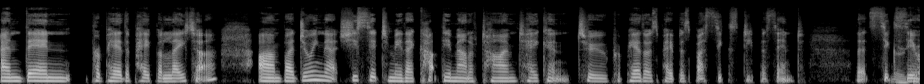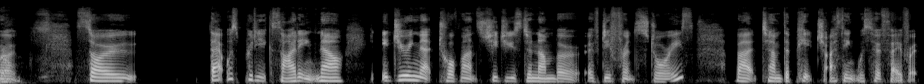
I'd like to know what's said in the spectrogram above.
and then prepare the paper later. Um, by doing that, she said to me they cut the amount of time taken to prepare those papers by 60%. That's six zero. So that was pretty exciting. Now, during that 12 months, she'd used a number of different stories, but um, the pitch, I think, was her favorite.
